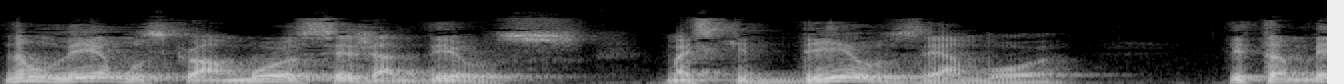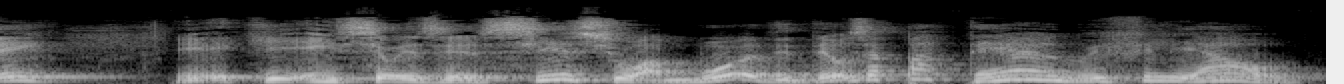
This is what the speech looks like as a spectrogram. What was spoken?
Não lemos que o amor seja Deus, mas que Deus é amor. E também que em seu exercício o amor de Deus é paterno e filial.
